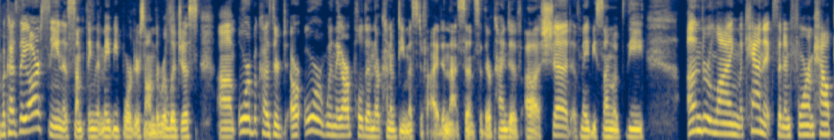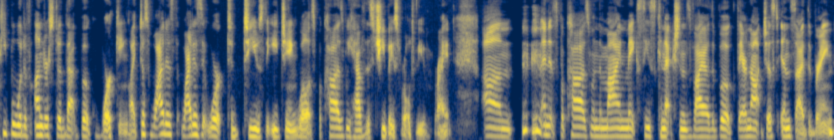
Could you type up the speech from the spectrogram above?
because they are seen as something that maybe borders on the religious, um, or because they're, or, or when they are pulled in, they're kind of demystified in that sense that they're kind of uh, shed of maybe some of the underlying mechanics that inform how people would have understood that book working. Like just why does why does it work to, to use the i ching? Well it's because we have this chi based worldview right? Um, and it's because when the mind makes these connections via the book they're not just inside the brain.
